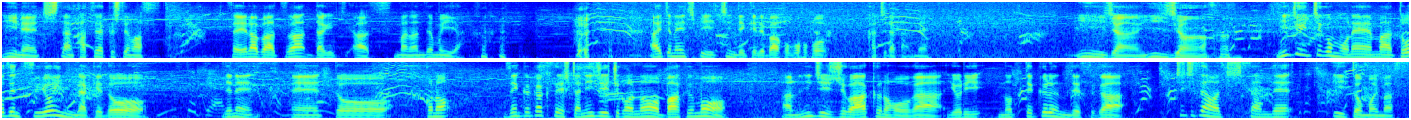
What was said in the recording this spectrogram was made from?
いいね。父さん活躍してます。さあ選ぶアーツは打撃アーツまあ何でもいいや。相手の HP1 にできればほぼほぼ勝ちだからね。いいじゃんいいじゃん。21号もねまあ当然強いんだけどでねえー、っとこの前回覚醒した21号のバフもあの21号悪の方がより乗ってくるんですが父さんは父さんでいいと思います。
